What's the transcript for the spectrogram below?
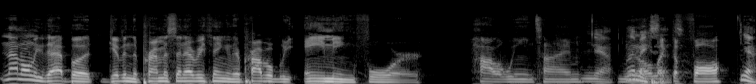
not only that, but given the premise and everything, they're probably aiming for Halloween time. Yeah, you that know, makes like sense. the fall. Yeah.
